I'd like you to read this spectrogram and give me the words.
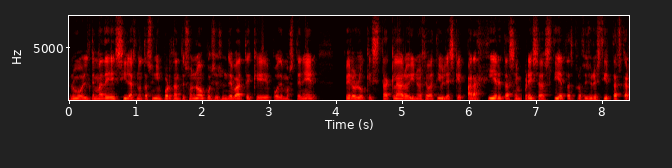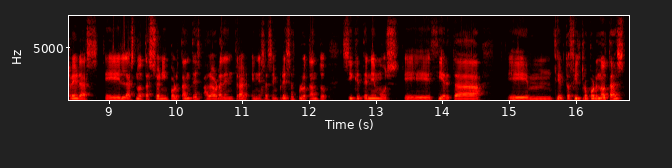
el tema de si las notas son importantes o no, pues es un debate que podemos tener, pero lo que está claro y no es debatible es que para ciertas empresas, ciertas profesores, ciertas carreras, eh, las notas son importantes a la hora de entrar en esas empresas. Por lo tanto, sí que tenemos eh, cierta, em, cierto filtro por notas.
